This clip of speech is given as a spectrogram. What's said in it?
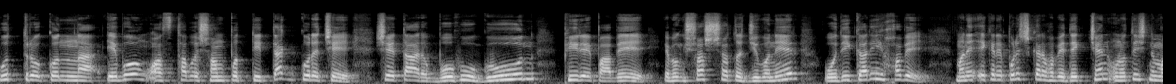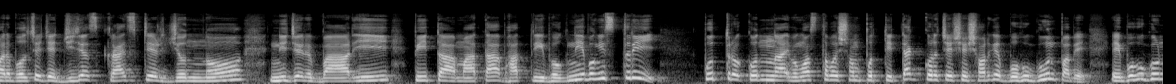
পুত্র, কন্যা এবং অস্থাবর সম্পত্তি ত্যাগ করেছে, সে তার বহু গুণ ফিরে পাবে এবং শাশ্বত জীবনের অধিকারী হবে। মানে এখানে পরিষ্কারভাবে দেখছেন, উনত্রিশ নম্বর বলছে যে জিজাস ক্রাইস্টের জন্য নিজের বাড়ি, পিতা, মাতা ভাতৃভগ্নী এবং স্ত্রী পুত্র, কন্যা এবং অস্থাবর সম্পত্তি ত্যাগ করেছে, সে স্বর্গে বহু গুণ পাবে। এই বহু গুণ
